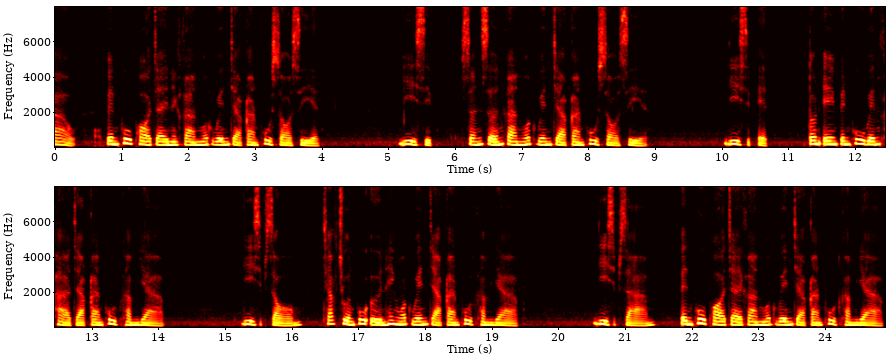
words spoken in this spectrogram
19. เป็นผู้พอใจในการงดเว้นจากการพูดส่อเสียด 20. สรรเสริญการงดเว้นจากการพูดส่อเสียด 21. ตนเองเป็นผู้เว้นขาจากการพูดคำหยาบ 22. ชักชวนผู้อื่นให้งดเว้นจากการพูดคำหยาบ 23. เป็นผู้พอใจการงดเว้นจากการพูดคำหยาบ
